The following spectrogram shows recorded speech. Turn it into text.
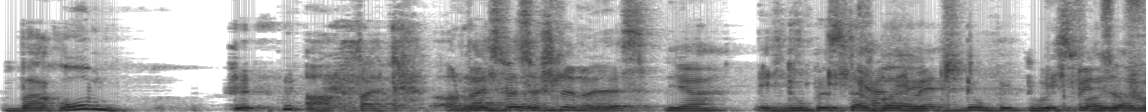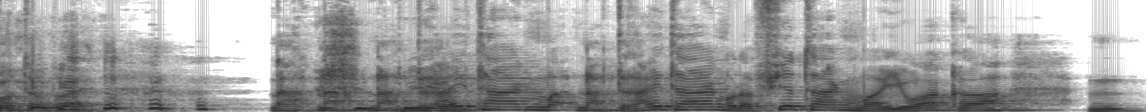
warum? Oh, und weißt du, was das Schlimme ist? Ja, ich, du bist dabei. Du, du bist ich bin sofort dabei. Nach, nach, nach, drei Tagen, nach drei Tagen oder vier Tagen Mallorca ein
